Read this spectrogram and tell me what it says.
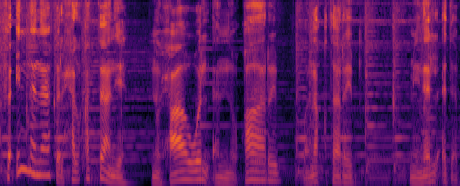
فإننا في الحلقة الثانية نحاول أن نقارب ونقترب من الأدب.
